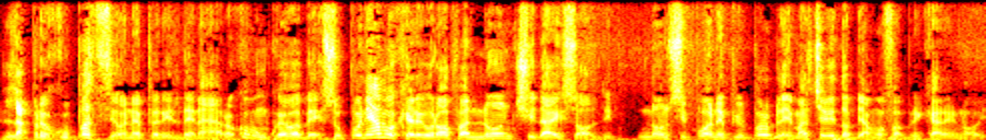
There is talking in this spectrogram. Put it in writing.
la preoccupazione per il denaro. Comunque, vabbè, supponiamo che l'Europa non ci dà i soldi, non si pone più il problema, ce li dobbiamo fabbricare noi.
